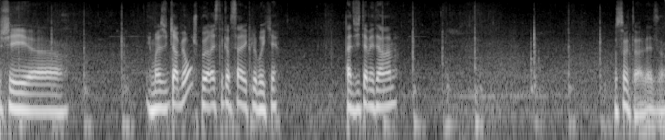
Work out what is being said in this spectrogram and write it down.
J'ai... Euh... Il me reste du carburant, je peux rester comme ça avec le briquet. Ad vitam aeternam T'es à l'aise. hein.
